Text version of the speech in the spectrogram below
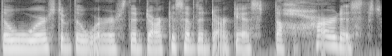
the worst of the worst, the darkest of the darkest, the hardest,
